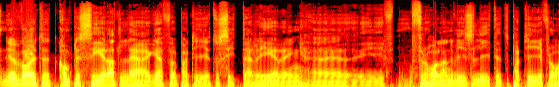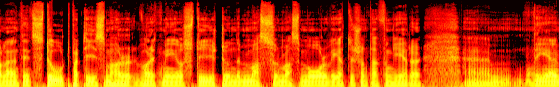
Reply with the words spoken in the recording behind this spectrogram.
Det har varit ett komplicerat läge för partiet att sitta i regering. Eh, förhållandevis litet parti i förhållande till ett stort parti som har varit med och styrt under massor, massor med år och vet hur sånt här fungerar. Eh, det,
